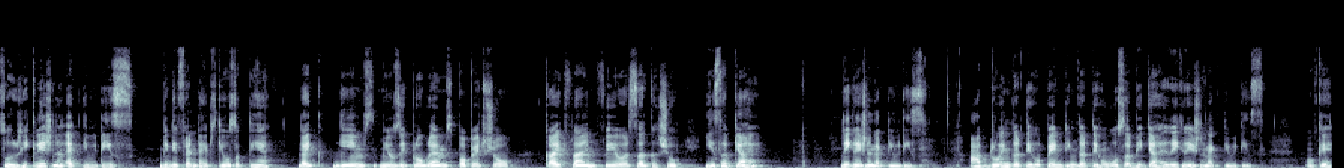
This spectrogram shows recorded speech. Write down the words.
सो रिक्रिएशनल एक्टिविटीज़ भी डिफरेंट टाइप्स की हो सकती हैं। Like games music programs puppet show kite flying fair circus show ये सब क्या है? रिक्रिएशनल एक्टिविटीज़ आप ड्राइंग करते हो पेंटिंग करते हो, वो सब भी क्या है? Recreational activities okay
